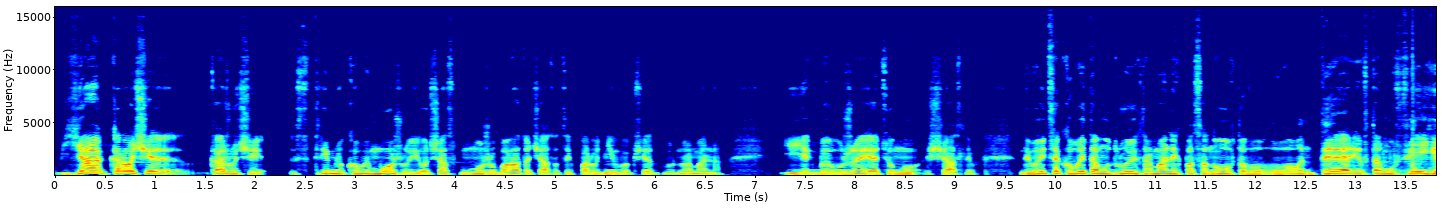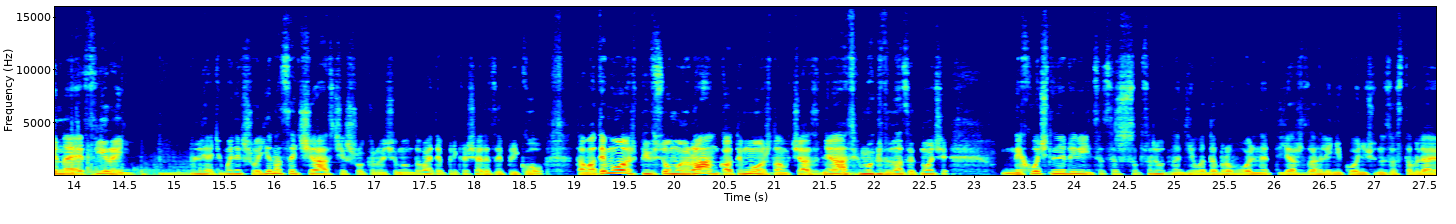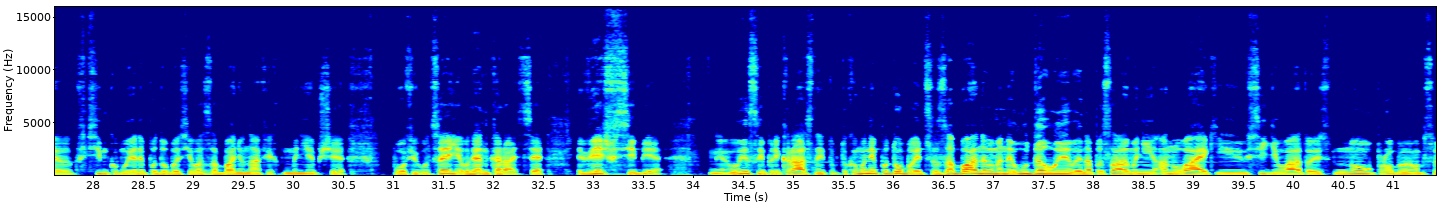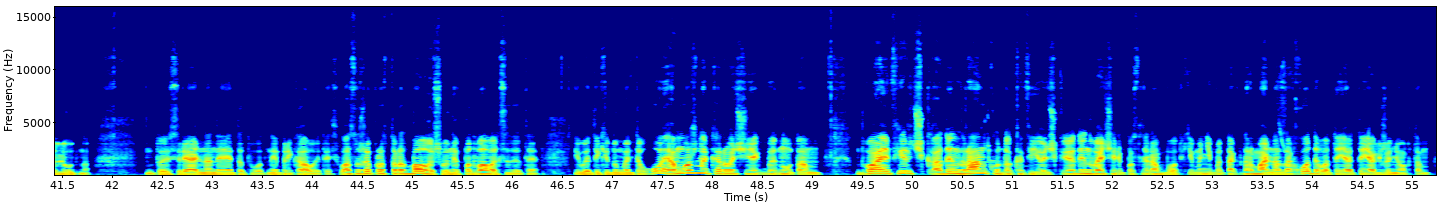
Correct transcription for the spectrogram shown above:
я, коротше, кажучи, стрімлю, коли можу, і от зараз можу багато часу, цих пару днів взагалі нормально. І якби вже я цьому щаслив. Дивіться, коли там у других нормальних пацанов, та у волонтерів, там у Фейгіна ефіри. Блять, у мене що, є на це час чи що? Коротше, ну давайте прекращайте цей прикол. Там, а ти можеш пів сьомої ранку, а ти можеш там в час дня, ти можеш 12 ночі. Не хочете, не дивіться, це ж абсолютно діло добровольне. Я ж взагалі нікого нічого не заставляю. Всім, кому я не подобаюсь, я вас забаню нафіг, мені взагалі пофігу. Це Євген Карась, це віч в собі. Лисий прекрасний. Тобто, кому не подобається, забанили мене, удалили, написали мені анлайк і всі діла. Тобто, no problem, абсолютно. Ну, тобто, реально, не этот вот, не прикалуйтесь. Вас уже просто розбавили, що ви не в підвалах сидите. І ви такі думаєте, ой, а можна, коротше, якби, ну там, два ефірчика, один зранку до кофійочки, один ввечері після роботки. Мені би так нормально заходило, ти, ти як женьок там.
